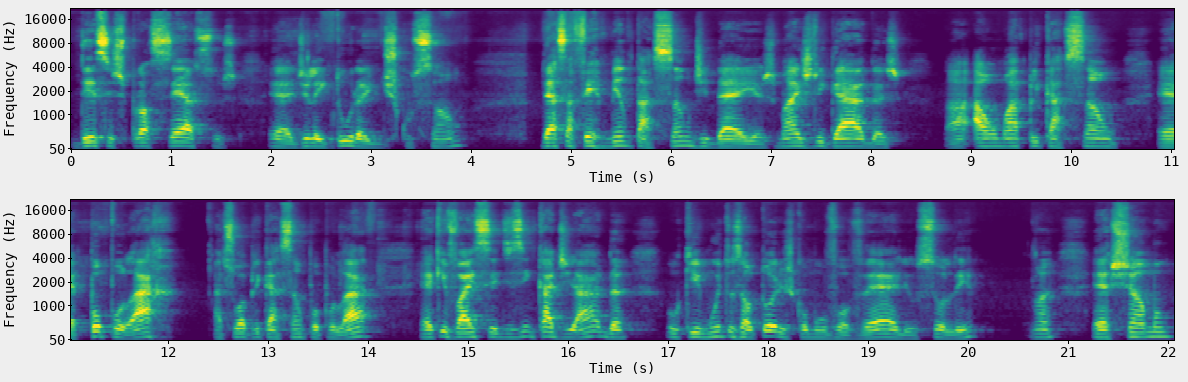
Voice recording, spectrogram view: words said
desses processos é, de leitura e discussão, dessa fermentação de ideias mais ligadas a, a uma aplicação é, popular, a sua aplicação popular, é que vai ser desencadeada o que muitos autores, como o Vovelli, o Solé, né, é, chamam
